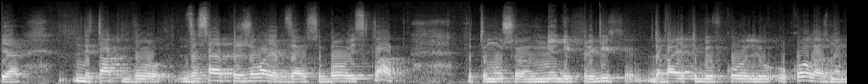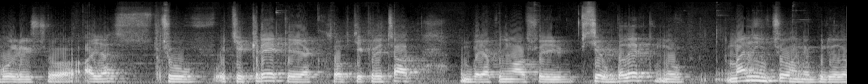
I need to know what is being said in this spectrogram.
Я не так, бо за себе переживав, як за особовий склад, тому що медик прибіг, давай я тобі вколю укола знеболюючого, а я чув ті крики, як хлопці кричать, бо я розумів, що і всіх болить, ну, в мене нічого не боліло.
